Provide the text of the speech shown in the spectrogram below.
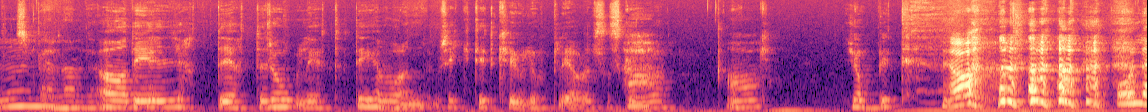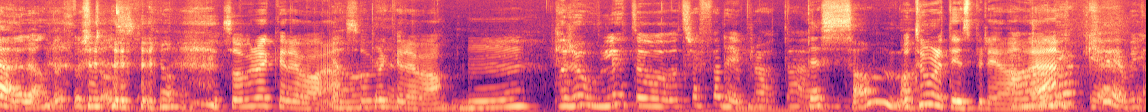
Mm. Spännande. Ja, det är jätte, jätteroligt. Det var en riktigt kul upplevelse att skriva. Ja. Jobbigt. ja, Och lärande förstås. Ja. så brukar det vara. Ja, så det brukar är det vara. Mm. Vad roligt att träffa dig och prata. Detsamma. Otroligt inspirerande. Ja, mycket, mycket.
